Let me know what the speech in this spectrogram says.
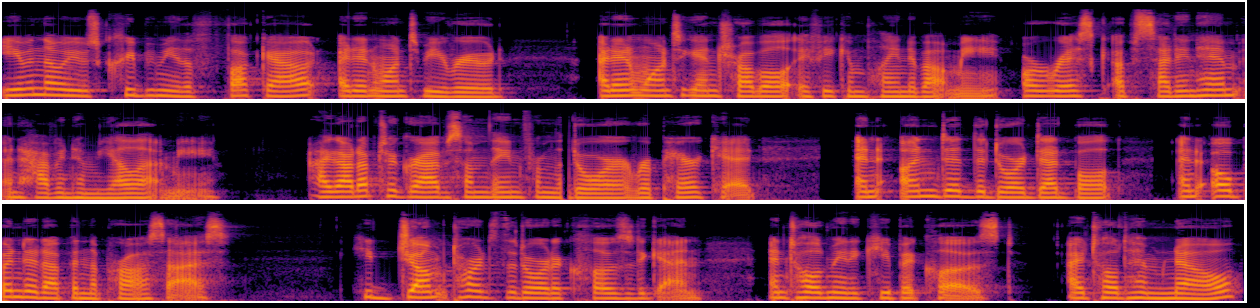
Even though he was creeping me the fuck out, I didn't want to be rude. I didn't want to get in trouble if he complained about me or risk upsetting him and having him yell at me. I got up to grab something from the door repair kit and undid the door deadbolt and opened it up in the process. He jumped towards the door to close it again and told me to keep it closed. I told him no,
